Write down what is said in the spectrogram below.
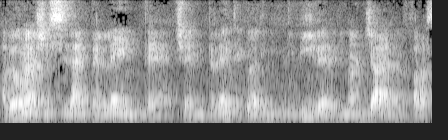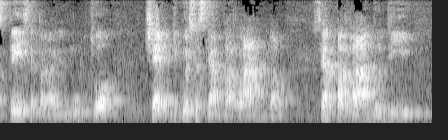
Avevo una necessità impellente, cioè impellente è quella di, di vivere, di mangiare, andare a fare la spesa, pagare il mutuo, cioè di questo stiamo parlando. Stiamo parlando di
